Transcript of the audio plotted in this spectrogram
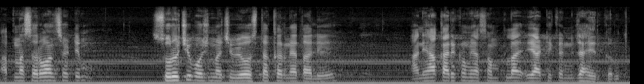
आपणा सर्वांसाठी सुरुची भोजनाची व्यवस्था करण्यात आली आहे. आणि हा कार्यक्रम या संपला या ठिकाणी जाहीर करतो.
